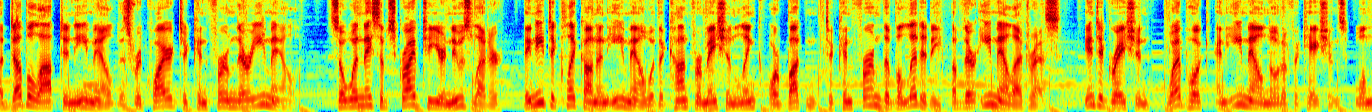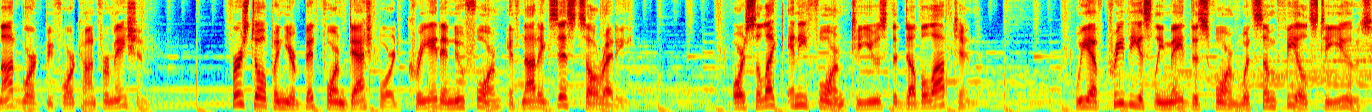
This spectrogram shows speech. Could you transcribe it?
a double opt-in email is required to confirm their email. So when they subscribe to your newsletter, they need to click on an email with a confirmation link or button to confirm the validity of their email address. Integration, webhook and email notifications will not work before confirmation. First open your Bitform dashboard, create a new form if not exists already. Or select any form to use the double opt-in. We have previously made this form with some fields to use.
